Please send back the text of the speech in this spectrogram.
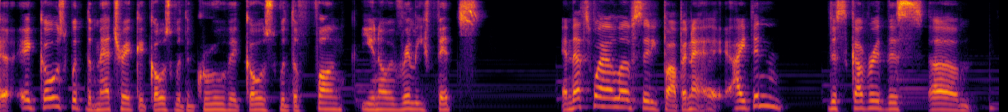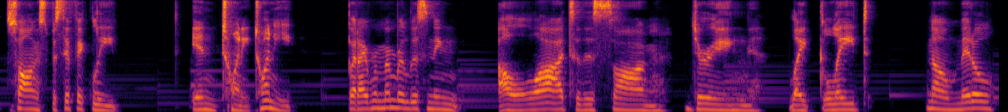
uh, it goes with the metric, it goes with the groove, it goes with the funk, you know, it really fits. And that's why I love city pop. And I, I didn't discover this um, song specifically in 2020, but I remember listening a lot to this song during like late no, middle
